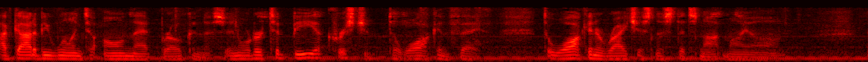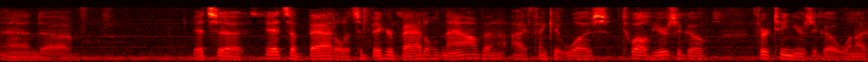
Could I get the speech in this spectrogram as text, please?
I've got to be willing to own that brokenness in order to be a Christian, to walk in faith, to walk in a righteousness that's not my own. And uh, it's a it's a battle. It's a bigger battle now than I think it was 12 years ago, 13 years ago when I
